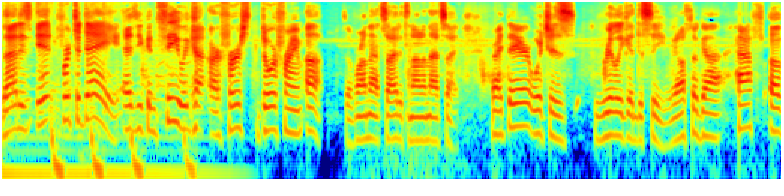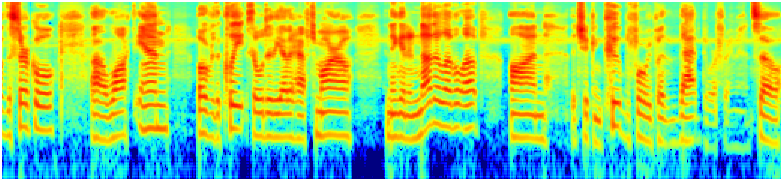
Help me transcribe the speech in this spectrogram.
That is it for today. As you can see, we got our first door frame up. So if we're on that side, it's not on that side. Right there, which is really good to see. We also got half of the circle uh, locked in over the cleat, so we'll do the other half tomorrow. And then get another level up on the chicken coop before we put that door frame in. So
